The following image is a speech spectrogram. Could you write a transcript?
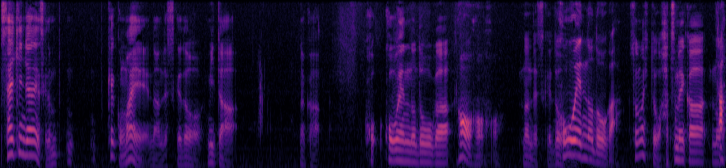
最近じゃないですけど結構前なんですけど見たなんかこ講演の動画。ほうほうほうなんですけど講演の動画。その人は発明家の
